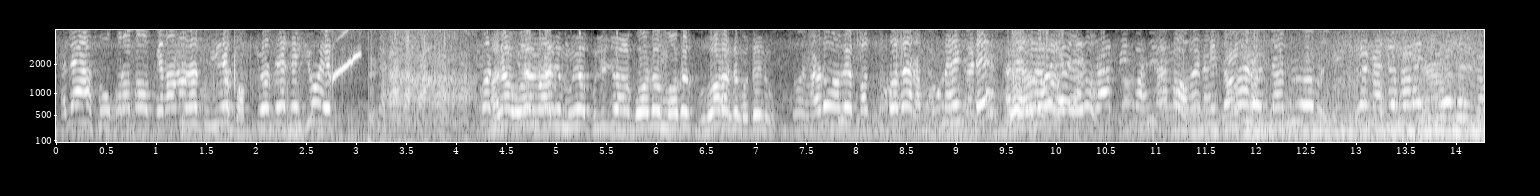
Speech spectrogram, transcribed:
એટલે આ છોકરો તો પેલાનો તું એ ભપક્યો છે કે શું? અરે ઓય મારી મુએ ભૂલી જો આ ગોડો મગજ ભૂલવાડા છે બધાયનું. તો હેડો હવે પગ તૂટો છે રમવું નહીં ઘડે અરે, અરે, અરે, અરે, અરે. ચા પીને પાછી જતો. હવે નહીં પીવાનું. એટલે ગયો છે, ઘડી,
